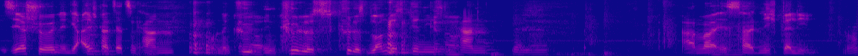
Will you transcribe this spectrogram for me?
sehr schön in die Altstadt setzen kann und ein, kühl, ein kühles, kühles Blondes genießen Genau. kann. Genau. Aber ist halt nicht Berlin. Ne?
